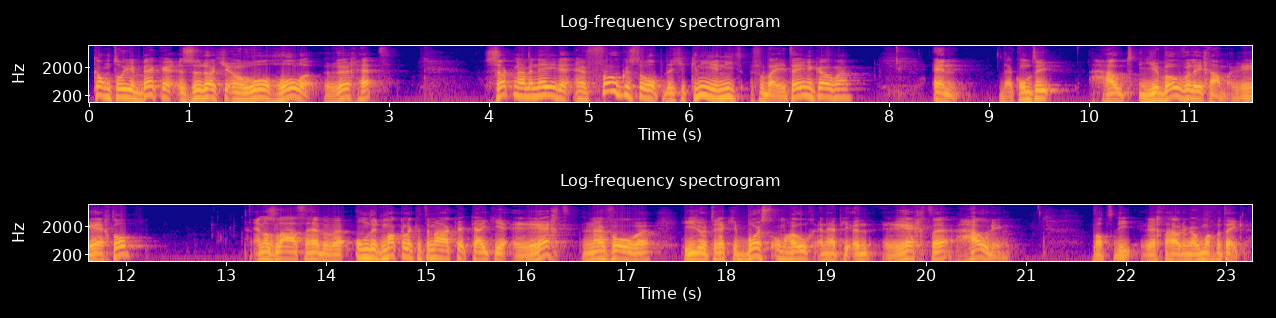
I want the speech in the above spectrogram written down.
Kantel je bekken zodat je een holle rug hebt. Zak naar beneden en focus erop dat je knieën niet voorbij je tenen komen. En daar komt hij. Houd je bovenlichaam rechtop. En als laatste hebben we, om dit makkelijker te maken, kijk je recht naar voren. Hierdoor trek je borst omhoog en heb je een rechte houding. Wat die rechte houding ook mag betekenen.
